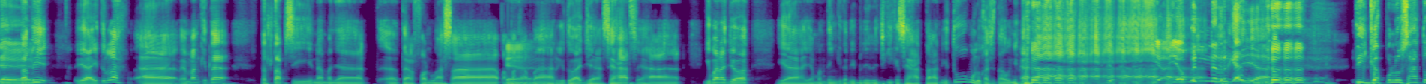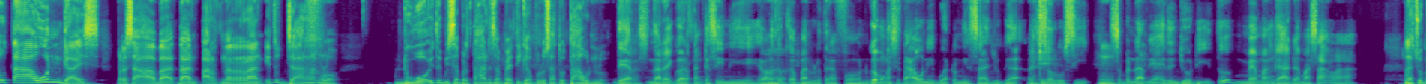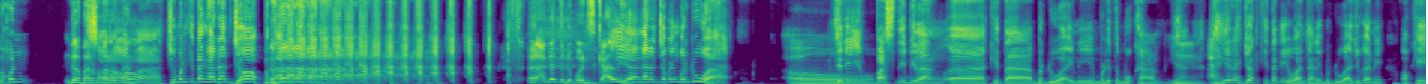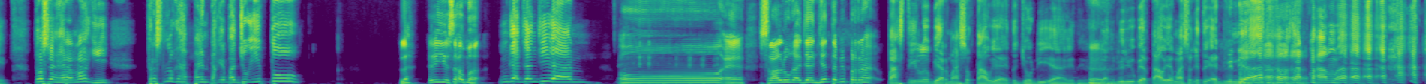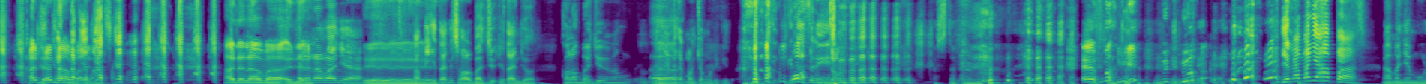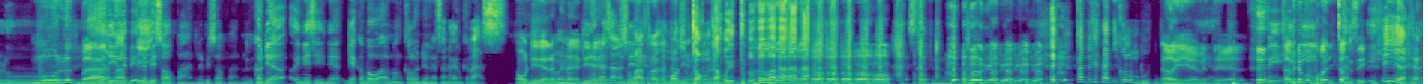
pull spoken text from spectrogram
Ya, ya, ya. Tapi ya itulah eh, memang kita tetap sih namanya eh, telepon WhatsApp apa Iya. kabar gitu aja sehat sehat gimana Jod ya yang penting kita diberi rezeki kesehatan itu mulu kasih taunya ya, ya bener kan? Iya. 31 tahun guys persahabatan partneran itu jarang loh. Duo itu bisa bertahan sampai 31 tahun loh. Der sebenarnya gue datang ke sini waktu ke Bandung telepon gue mau ngasih tahu nih buat pemirsa juga Oke. solusi. Hmm. sebenarnya Edwin Jody itu memang nggak ada masalah. Lah cuma kan nggak bareng-barengan. Cuman kita nggak ada job. Anda the point sekali iya ya. nggak ada job yang berdua oh Jadi pas dibilang eh, kita berdua ini mau ditemukan, ya Hmm. akhirnya Jod kita diwawancarai berdua juga nih. Oke. Terus yang heran lagi, terus lu ngapain pakai baju itu? lah iya sama Enggak janjian. Oh eh selalu nggak janjian tapi pernah Pasti lu biar masuk tahu ya itu Jody ya gitu. Bilang dulu juga biar tahu ya masuk itu Edwin ya. Mas Mama. ada masker. ada nama Ada namanya. iya iya iya iya. Tapi kita ini soal baju ceritain Jod. Kalau baju memang Jangan eh, dekat moncong lu dikit. kita sering. Moncong. Astagfirullah. emang ya berdua Ya namanya apa? Namanya mulut. mulut bang Jadi Iya, lebih tapi- lebih sopan, lebih sopan. Kalau dia ini sih dia, dia ke bawah emang kalau daerah sana kan keras. oh di daerah mana Di, daerah sana Sumatera daerah- moncong Sumatera. kau itu. Tapi kan hatiku lembut. oh iya Iya. betul Tapi, tapi ini- memoncong sih Iya kan?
